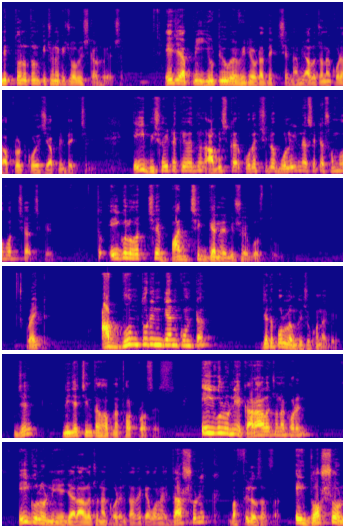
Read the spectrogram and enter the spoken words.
নিত্য নতুন কিছু না কিছু আবিষ্কার হয়েছে। এই যে আপনি ইউটিউবে ভিডিওটা দেখছেন, আমি আলোচনা করে আপলোড করেছি, আপনি দেখছেন। এই বিষয়টা কেউ একজন আবিষ্কার করেছিল বলেই না সেটা সম্ভব হচ্ছে আজকে? তো এইগুলো হচ্ছে বাহ্যিক জ্ঞানের বিষয়বস্তু রাইট আভ্যন্তরীণ জ্ঞান কোনটা? যেটা বললাম কিছুক্ষণ আগে, যে নিজের চিন্তা ভাবনা থট প্রসেস এইগুলো নিয়ে কারা আলোচনা করেন? এইগুলো নিয়ে যারা আলোচনা করেন, তাদেরকে বলা হয় দার্শনিক বা ফিলোসফার এই দর্শন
